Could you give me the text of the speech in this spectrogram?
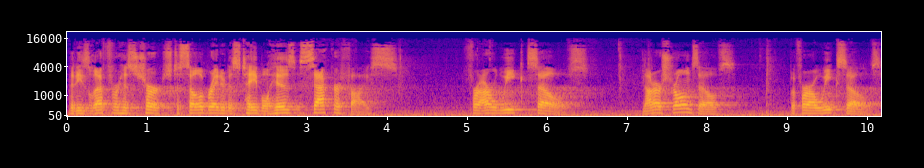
that he's left for his church to celebrate at his table his sacrifice for our weak selves. Not our strong selves, but for our weak selves.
